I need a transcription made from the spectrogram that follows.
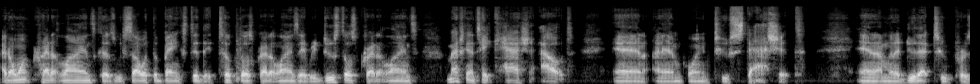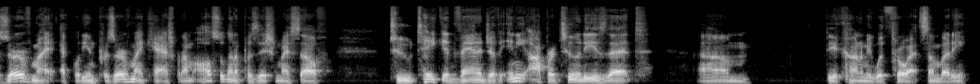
I don't want credit lines because we saw what the banks did. They took those credit lines, they reduced those credit lines. I'm actually going to take cash out and I am going to stash it. And I'm going to do that to preserve my equity and preserve my cash, but I'm also going to position myself to take advantage of any opportunities that um, the economy would throw at somebody.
